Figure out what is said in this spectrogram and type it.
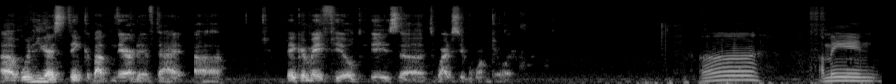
Uh, what do you guys think about the narrative that uh, Baker Mayfield is uh, the wide receiver one killer? Uh, I mean,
